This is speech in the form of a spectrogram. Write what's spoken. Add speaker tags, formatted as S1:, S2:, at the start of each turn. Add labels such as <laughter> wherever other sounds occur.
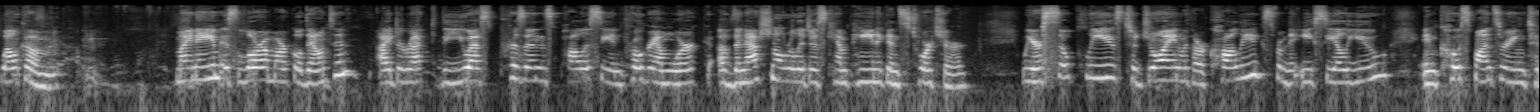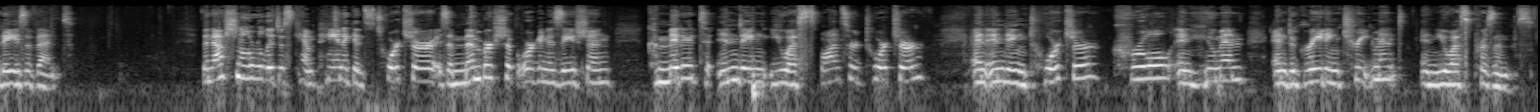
S1: Welcome. My name is Laura Markle Downton. I direct the U.S. Prisons Policy and Program work of the National Religious Campaign Against Torture. We are so pleased to join with our colleagues from the ACLU in co-sponsoring today's event. The National Religious Campaign Against Torture is a membership organization committed to ending US sponsored torture and ending torture, cruel, inhuman, and degrading treatment in US prisons.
